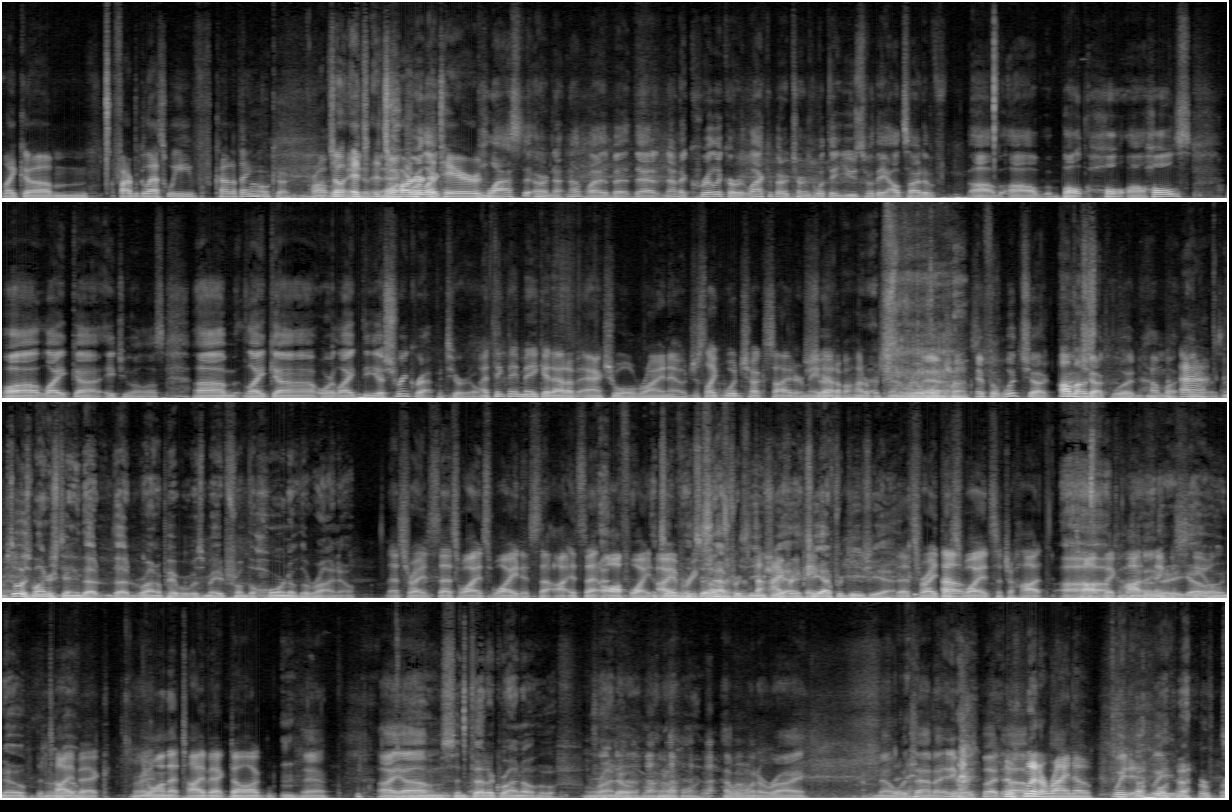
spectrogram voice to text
like um, fiberglass weave kind of thing. Oh, okay. Probably So made it's of it's that. harder like to tear. And, plastic or not not plastic, but that not acrylic or lack of better terms, what they use for the outside of uh, uh, bolt hole, uh, holes, uh, like uh, H U L S, um, like uh, or like the uh, shrink wrap material. I think they make it out of actual rhino, just like woodchuck cider made Sure. out of 100% real Yeah. woodchucks. If a woodchuck, Almost. woodchuck would, how much? Ah. It's always my understanding that, that rhino paper was made from the horn of the rhino. That's right. It's, that's why it's white. It's that it's that off-white It's, a, ivory it's an color. aphrodisiac. ivory It's the aphrodisiac. That's right. That's Oh. why it's such a hot Ah, topic, hot there thing you to go. steal. Who knew? The Who knew? Tyvek. Right. You on that Tyvek dog? Yeah, I Um, um, synthetic rhino hoof. and, Rhino, uh, rhino horn. how we went awry. know with that. Anyways, but um, Win a rhino. we did. We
